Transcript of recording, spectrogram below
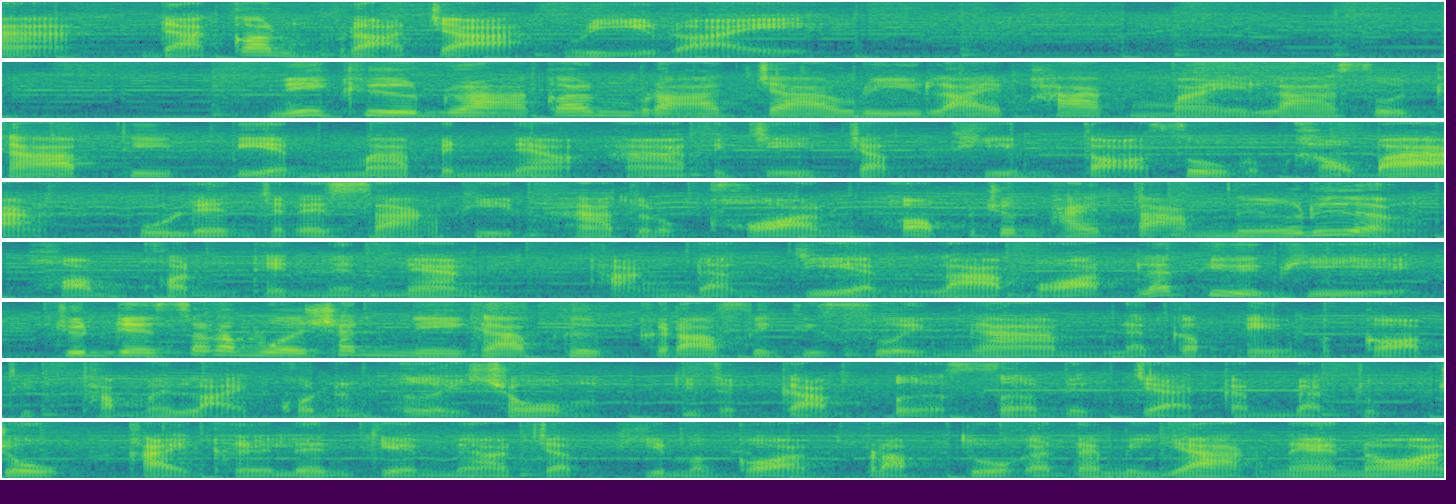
15ดากอนราจารีไร นี่คือ Dragon ราจารีไลท์ภาคใหม่ล่าสุดครับ ที่เปลี่ยนมาเป็นแนว RPG จัดทีมต่อสู้กับเขาบ้าง ผู้เล่นจะได้สร้างทีม 5 ตัวละคร ออกไปจนภัยตามเนื้อเรื่องพร้อมคอนเทนต์แน่นๆ ทั้งดันเจียน ลาบอส และ PVP จุดเด่นสำหรับเวอร์ชันนี้ครับ คือกราฟิกที่สวยงาม และก็เพลงประกอบที่ทำให้หลายคนนั้นเอ่ยชม กิจกรรมเปิดเซิร์ฟเด็ดแจกกันแบบจุกๆ ใครเคยเล่นเกมแนวจัดทีมมาก่อน ปรับตัวกันได้ไม่ยากแน่นอน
